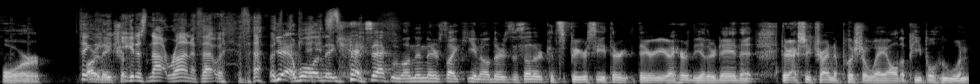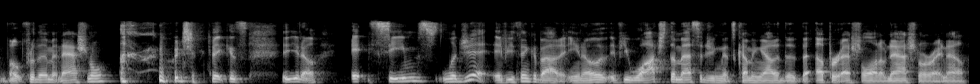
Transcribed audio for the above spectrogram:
or are they tr- you could just not run if that was, if that was yeah well they, yeah, exactly. Well and then there's like you know there's this other conspiracy theory i heard the other day that they're actually trying to push away all the people who wouldn't vote for them at national which i think is you know it seems legit if you think about it. You know, if you watch the messaging that's coming out of the, the upper echelon of national right now,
